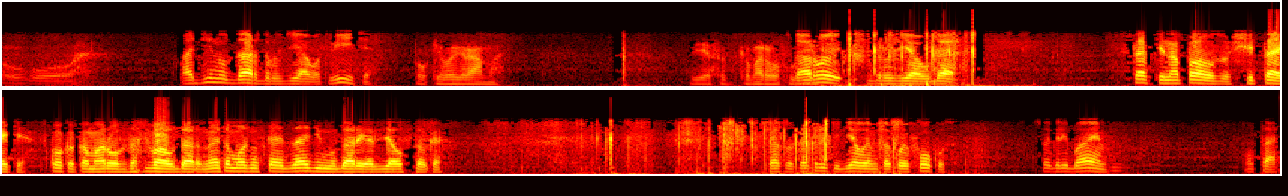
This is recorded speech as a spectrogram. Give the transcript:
ого, Один удар, друзья, вот видите? полкилограмма. Вес от комаров. Второй, друзья, удар. Ставьте на паузу, считайте, сколько комаров за два удара. Но это можно сказать, за один удар я взял столько. Сейчас вот смотрите, делаем такой фокус. Согребаем. Вот так.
